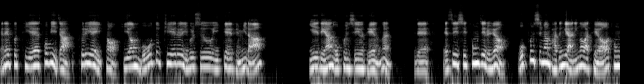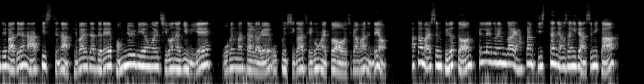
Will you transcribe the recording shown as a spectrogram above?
NFT의 소비자, 크리에이터, 기업 모두 피해를 입을 수 있게 됩니다. 이에 대한 오픈시의 대응은 이제 SEC 통지를요. 오픈시만 받은 게 아닌 것 같아요. 통지받은 아티스트나 개발자들의 법률 비용을 지원하기 위해 500만 달러를 오픈시가 제공할 것이라고 하는데요. 아까 말씀드렸던 텔레그램과 약간 비슷한 양상이지 않습니까?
